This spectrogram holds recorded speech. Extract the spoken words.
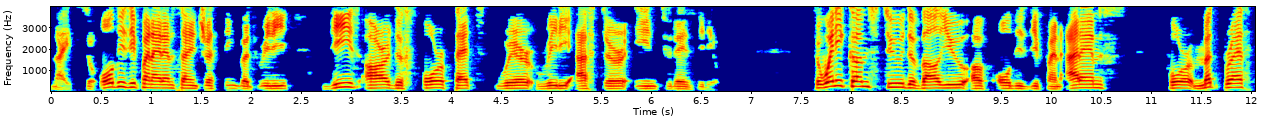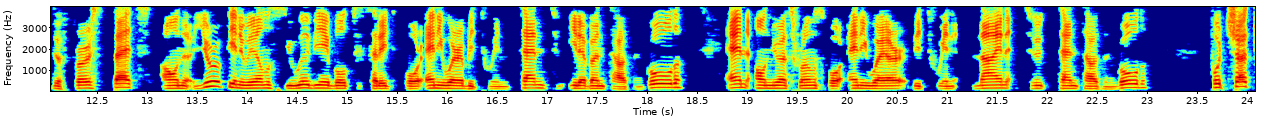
Knife. So all these different items are interesting, but really these are the four pets we're really after in today's video. So when it comes to the value of all these different items, for Muckbreath, the first pet, on European realms, you will be able to sell it for anywhere between 10 to 11,000 gold, and on US realms for anywhere between 9 to 10,000 gold. For Chuck,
